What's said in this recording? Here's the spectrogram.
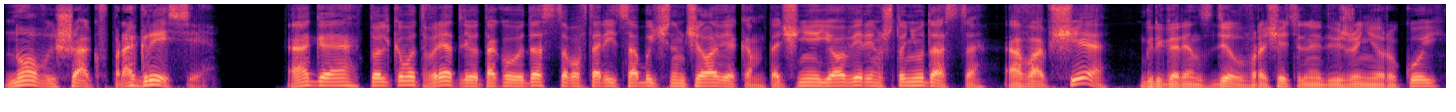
новый шаг в прогрессе. Ага, только вот вряд ли такое удастся повторить с обычным человеком. Точнее, я уверен, что не удастся. А вообще... Григорян сделал вращательное движение рукой,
